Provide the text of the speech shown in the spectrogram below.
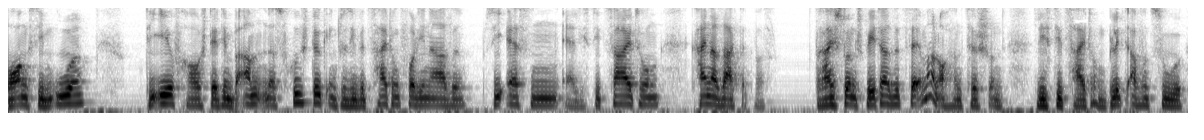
Morgens 7 Uhr. Die Ehefrau stellt dem Beamten das Frühstück inklusive Zeitung vor die Nase. Sie essen, er liest die Zeitung. Keiner sagt etwas. Drei Stunden später sitzt er immer noch am Tisch und liest die Zeitung, blickt ab und zu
